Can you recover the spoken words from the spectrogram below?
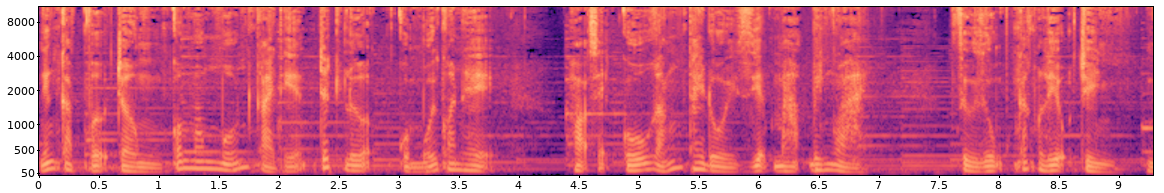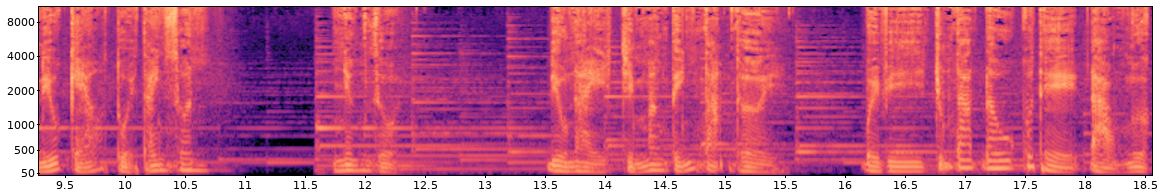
những cặp vợ chồng có mong muốn cải thiện chất lượng của mối quan hệ, họ sẽ cố gắng thay đổi diện mạo bên ngoài, sử dụng các liệu trình níu kéo tuổi thanh xuân. Nhưng rồi, điều này chỉ mang tính tạm thời, bởi vì chúng ta đâu có thể đảo ngược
